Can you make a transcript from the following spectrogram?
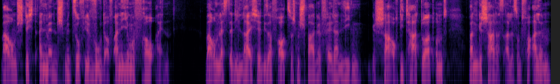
Warum sticht ein Mensch mit so viel Wut auf eine junge Frau ein? Warum lässt er die Leiche dieser Frau zwischen Spargelfeldern liegen? Geschah auch die Tat dort und wann geschah das alles? Und vor allem,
